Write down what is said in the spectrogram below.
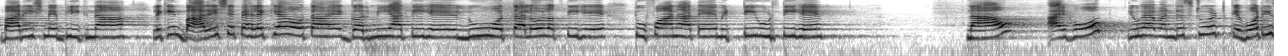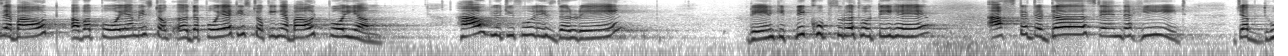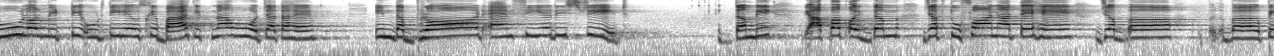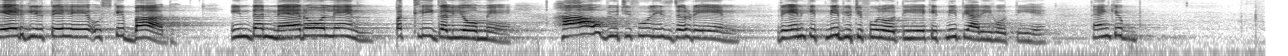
बारिश में भीगना। लेकिन बारिश से पहले क्या होता है? गर्मी आती है, लू होता, लो लगती है, तूफ़ान आते हैं, मिट्टी उड़ती है। Now I hope you have understood okay, what is about our poem is talk, uh, the poet is talking about poem. How beautiful is the rain? Rain कितनी खूबसूरत होती है After the dust and the heat जब धूल और मिट्टी उड़ती है उसके बाद कितना वो हो जाता है in the broad and fiery street एकदम भी व्यापक और एकदम जब तूफ़ान आते हैं जब पेड़ गिरते हैं, उसके बाद इन द नैरो लेन पतली गलियों में how beautiful is the rain rain कितनी ब्यूटीफुल होती है, कितनी प्यारी होती है। Thank you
